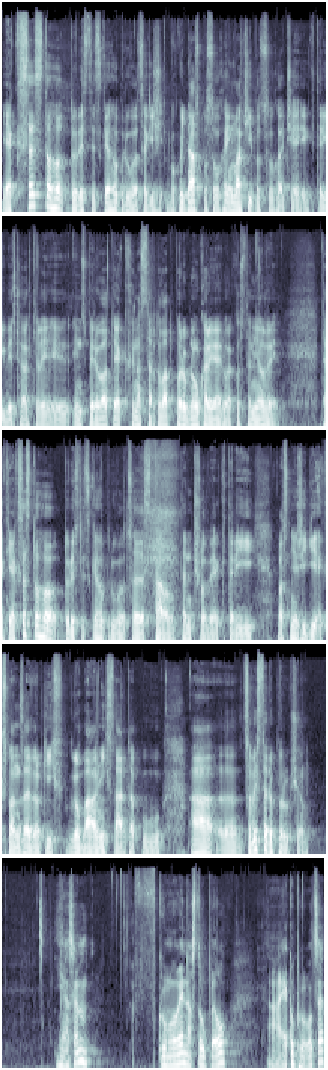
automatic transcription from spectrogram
Jak se z toho turistického průvodce, když, pokud nás poslouchají mladší posluchači, kteří by třeba chtěli inspirovat, jak nastartovat podobnou kariéru, jako jste měl vy, tak jak se z toho turistického průvodce stal ten člověk, který vlastně řídí expanze velkých globálních startupů a e, co byste doporučil? Já jsem v Krumlově nastoupil a jako průvodce,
